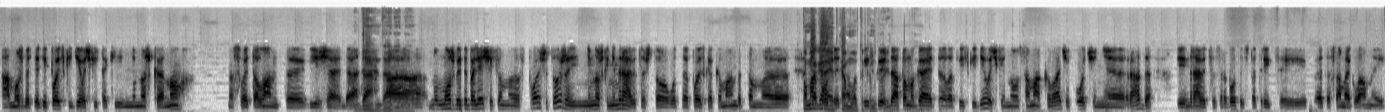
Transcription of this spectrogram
а может быть, эти польские девочки такие немножко, ну, на свой талант э, въезжают, да? Да, да, а, да, Ну, может быть, и болельщикам э, в Польше тоже немножко не нравится, что вот э, польская команда там... Помогает кому-то. Да, помогает латвийской девочке, но сама Ковачек очень рада, ей нравится работать с Патрицией, это самое главное.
